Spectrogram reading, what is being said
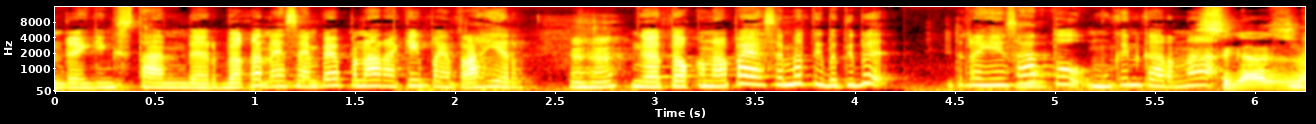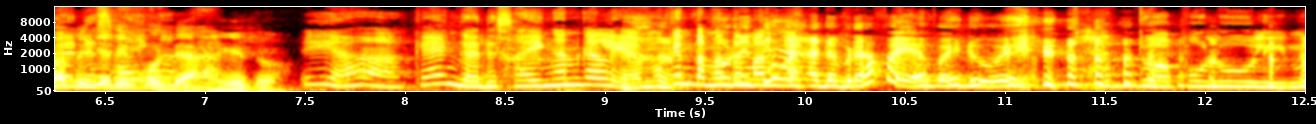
ranking standar bahkan SMP pernah ranking paling terakhir Aha. nggak tahu kenapa SMA tiba-tiba ranking satu mungkin karena Segala sesuatu ada jadi saingan mudah kan. gitu. iya kayak nggak ada saingan kali ya mungkin teman-teman gue ada berapa ya by the way 25 30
